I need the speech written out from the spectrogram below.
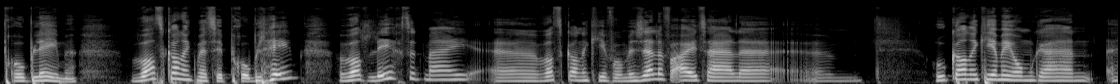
problemen. Wat kan ik met dit probleem? Wat ligt het mij? Uh, wat kan ik hier voor mezelf uithalen? Uh, hoe kan ik hiermee omgaan? Uh,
